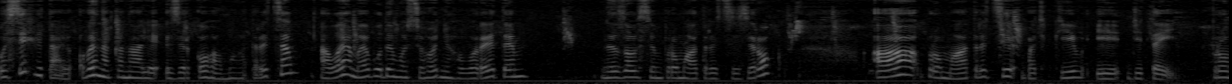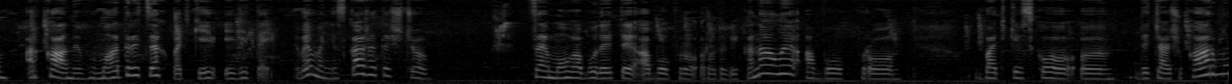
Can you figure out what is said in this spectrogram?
Усіх вітаю! Ви на каналі Зіркова Матриця, але ми будемо сьогодні говорити не зовсім про матриці зірок, а про матриці батьків і дітей, про аркани в матрицях батьків і дітей. Ви мені скажете, що це мова буде йти або про родові канали, або про батьківсько е, дитячу карму,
